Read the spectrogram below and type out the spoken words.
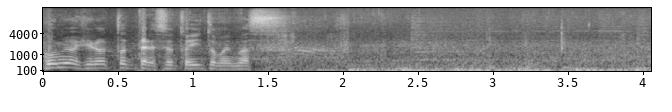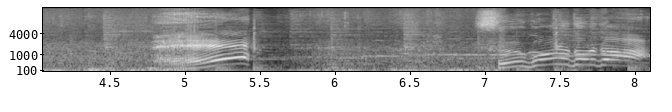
ゴミを拾っとったりするといいと思います。えー、すごいの取れた！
